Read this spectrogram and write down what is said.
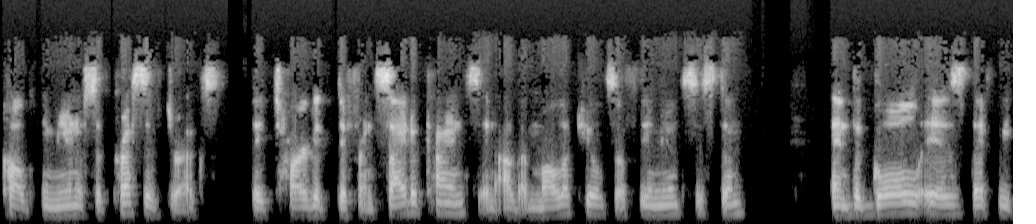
called immunosuppressive drugs. They target different cytokines and other molecules of the immune system. And the goal is that we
